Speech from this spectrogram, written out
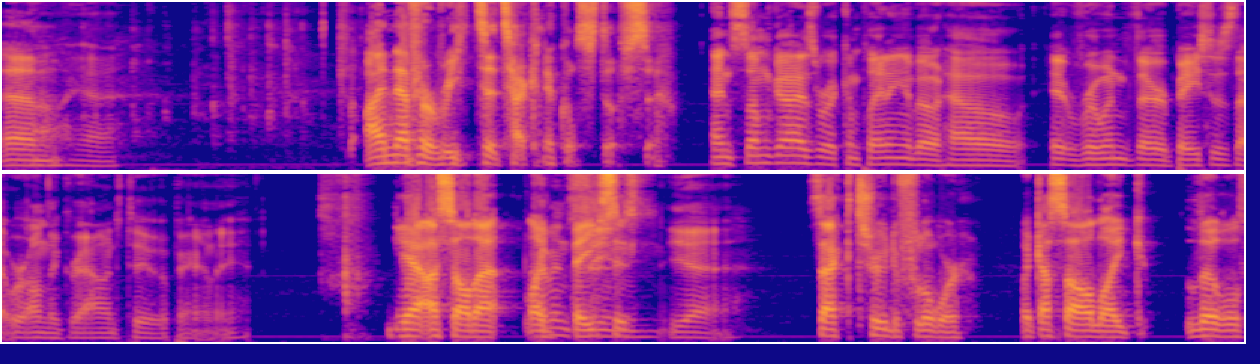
Um, Oh yeah. I never read the technical stuff, so. And some guys were complaining about how it ruined their bases that were on the ground too. Apparently, Yeah, I saw that. Like bases seen- Yeah. stacked through the floor. Like I saw like little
